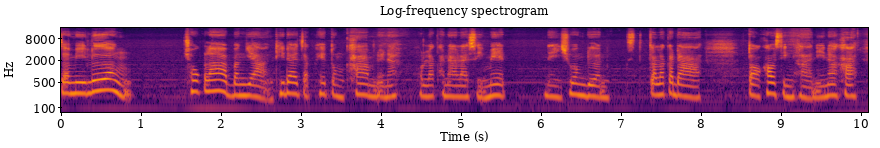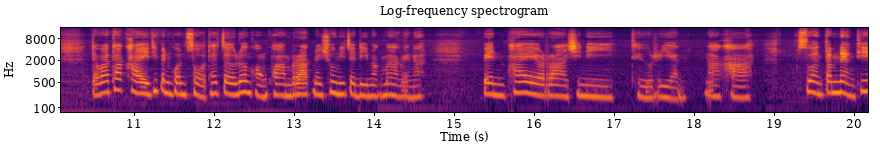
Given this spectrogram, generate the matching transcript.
จะมีเรื่องโชคลาภบางอย่างที่ได้จากเพศตรงข้ามเลยนะ คนลัคนาราศีเมษในช่วงเดือนกรกฎาต่อเข้าสิงหานี้นะคะ แต่ว่าถ้าใครที่เป็นคนโสดถ้าเจอเรื่องของความรักในช่วงนี้จะดีมากๆเลยนะ เป็นไพ่ราชินีถือเหรียญนะคะ ส่วนตำแหน่งที่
